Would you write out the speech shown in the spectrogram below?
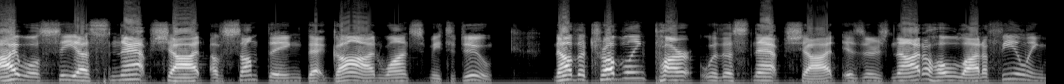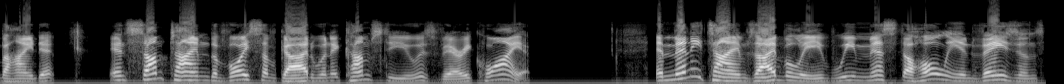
I will see a snapshot of something that God wants me to do. Now, the troubling part with a snapshot is there's not a whole lot of feeling behind it, and sometimes the voice of God, when it comes to you, is very quiet. And many times I believe we miss the holy invasions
